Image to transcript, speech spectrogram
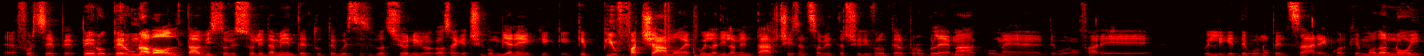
eh, forse per, per, per, una volta, visto che solitamente in tutte queste situazioni la cosa che ci conviene, che, che, che, più facciamo è quella di lamentarci senza metterci di fronte al problema, come devono fare quelli che devono pensare in qualche modo a noi.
